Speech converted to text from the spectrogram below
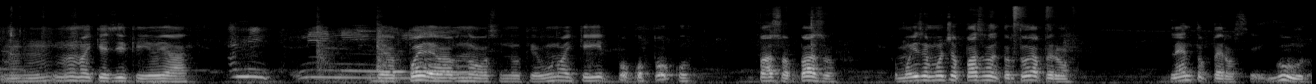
Ujú, No, no hay que decir que yo ya, ya puede, va, no, sino que uno hay que ir poco a poco, paso a paso. Como dice mucho paso de tortuga, pero lento pero seguro.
